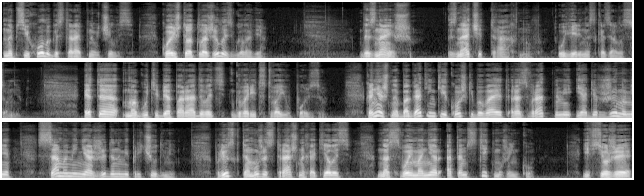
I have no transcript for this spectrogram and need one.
на психолога старательно училась. Кое-что отложилось в голове. Да знаешь, значит, трахнул, уверенно сказала Соня. Это могу тебя порадовать, говорит в твою пользу. Конечно, богатенькие кошки бывают развратными и одержимыми самыми неожиданными причудами. Плюс к тому же страшно хотелось на свой манер отомстить муженьку. И все же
